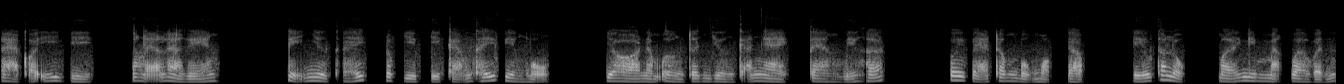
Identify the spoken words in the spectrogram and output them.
là có ý gì, chẳng lẽ là ghen. Nghĩ như thế, Lục Diệp chỉ cảm thấy phiền muộn, do nằm ườn trên giường cả ngày, tan biến hết. Vui vẻ trong bụng một chập, hiểu tá lục mới nghiêm mặt và vĩnh.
